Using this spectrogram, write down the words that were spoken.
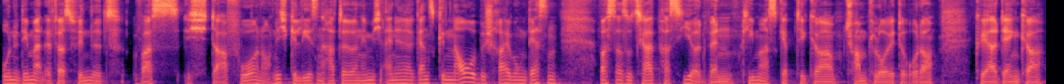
ohne dem man etwas findet, was ich davor noch nicht gelesen hatte, nämlich eine ganz genaue Beschreibung dessen, was da sozial passiert, wenn Klimaskeptiker, Trump-Leute oder Querdenker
